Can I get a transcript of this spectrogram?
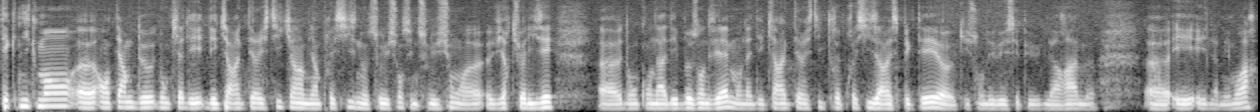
techniquement, en termes de, donc il y a des, caractéristiques hein, bien précises. Notre solution, c'est une solution virtualisée, donc on a des besoins de VM, on a des caractéristiques très précises à respecter, qui sont des vCPU, de la RAM, euh, et, de la mémoire.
